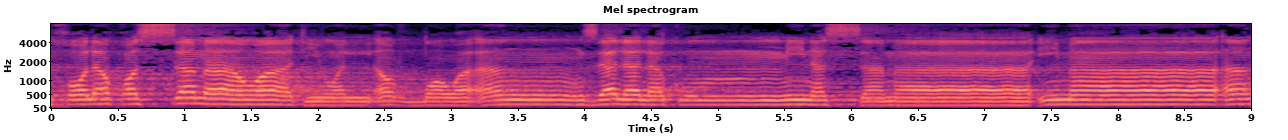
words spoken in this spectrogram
خلق السماوات والأرض وأنزل لكم من السماء ماء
